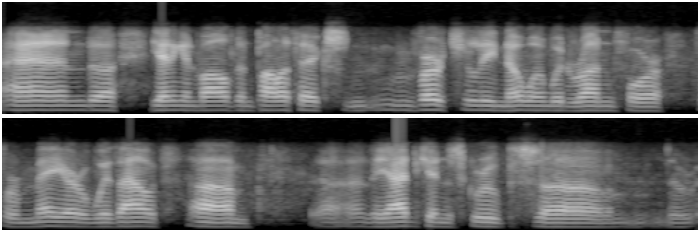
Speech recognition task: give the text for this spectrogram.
and uh, getting involved in politics. Virtually no one would run for, for mayor without um, uh, the Adkins group's um,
